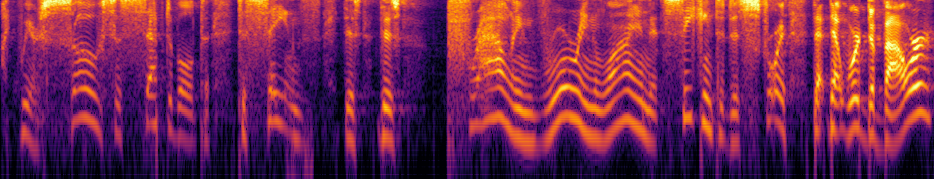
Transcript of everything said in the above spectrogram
like we are so susceptible to, to Satan's this, this prowling, roaring lion that's seeking to destroy, that, that word devour,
